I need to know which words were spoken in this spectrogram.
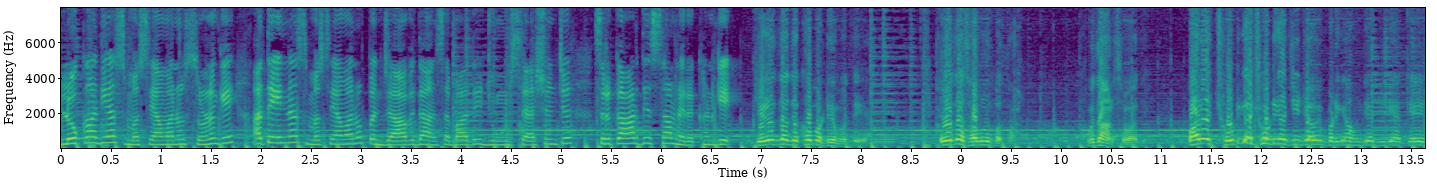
ਲੋਕਾਂ ਦੀਆਂ ਸਮੱਸਿਆਵਾਂ ਨੂੰ ਸੁਣਨਗੇ ਅਤੇ ਇਹਨਾਂ ਸਮੱਸਿਆਵਾਂ ਨੂੰ ਪੰਜਾਬ ਵਿਧਾਨ ਸਭਾ ਦੇ ਜੂਨ ਸੈਸ਼ਨ 'ਚ ਸਰਕਾਰ ਦੇ ਸਾਹਮਣੇ ਰੱਖਣਗੇ। ਜਿਹੜੇ ਤਾਂ ਦੇਖੋ ਵੱਡੇ ਮੁੱਦੇ ਆ, ਉਹ ਤਾਂ ਸਭ ਨੂੰ ਪਤਾ ਵਿਧਾਨ ਸਭਾ ਦੇ। ਪਰ ਇਹ ਛੋਟੀਆਂ ਛੋਟੀਆਂ ਚੀਜ਼ਾਂ ਵੀ ਬੜੀਆਂ ਹੁੰਦੀਆਂ ਜਿਹੜੀਆਂ ਕਿ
